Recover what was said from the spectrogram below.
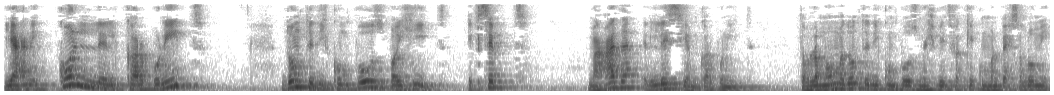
يعني كل الكربونات don't decompose by heat except ما عدا الليثيوم كربونات طب لما هم don't decompose مش بيتفككوا أمال بيحصل لهم إيه؟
